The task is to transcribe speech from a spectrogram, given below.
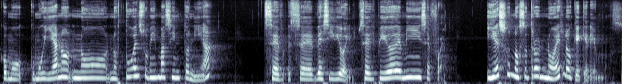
como, como que ya no, no, estuvo en su misma sintonía, se, se decidió ir, se despidió de mí y se fue. Y eso nosotros no es lo que queremos.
